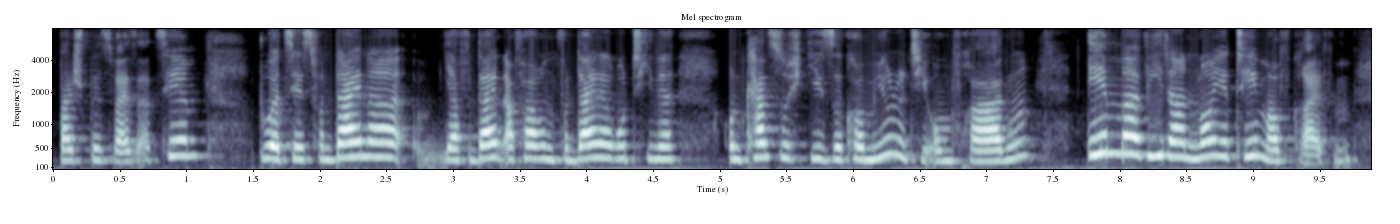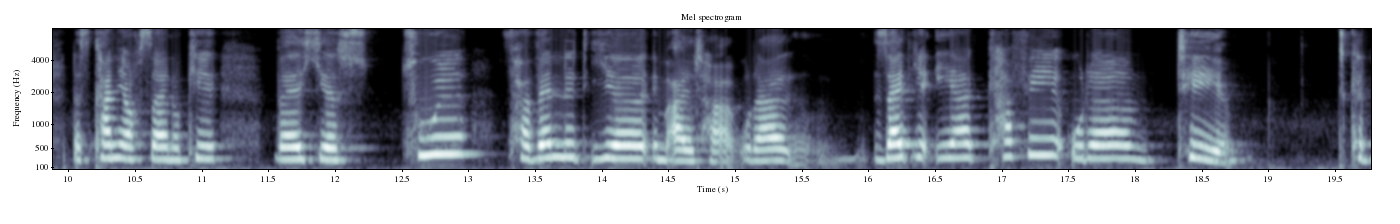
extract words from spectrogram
beispielsweise, erzählen. Du erzählst von deiner, ja, von deinen Erfahrungen, von deiner Routine und kannst durch diese Community-Umfragen immer wieder neue Themen aufgreifen. Das kann ja auch sein, okay, welches Tool verwendet ihr im Alltag? Oder seid ihr eher Kaffee oder Tee?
